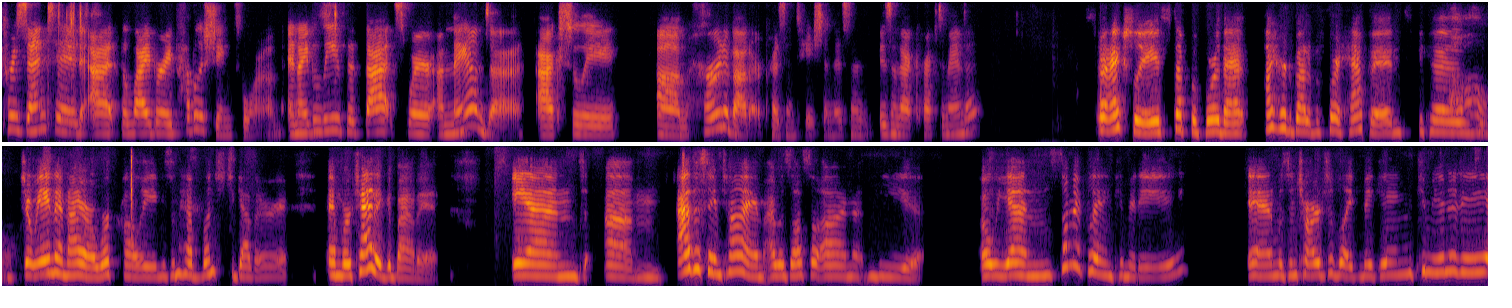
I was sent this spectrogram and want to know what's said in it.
presented at the library publishing forum and i believe that that's where amanda actually um, heard about our presentation isn't isn't that correct amanda So actually, a step before that, I heard about it before it happened because Oh. Johanna and I are work colleagues and have lunch together and we're chatting about it. And um, at the same time, I was also on the OEN Summit Planning Committee and was in charge of like making community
